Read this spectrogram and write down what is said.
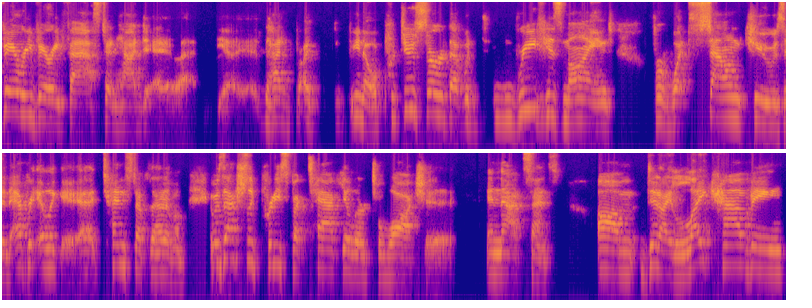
very very fast and had uh, had uh, you know a producer that would read his mind for what sound cues and every like uh, ten steps ahead of him. It was actually pretty spectacular to watch it in that sense. Um, did I like having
